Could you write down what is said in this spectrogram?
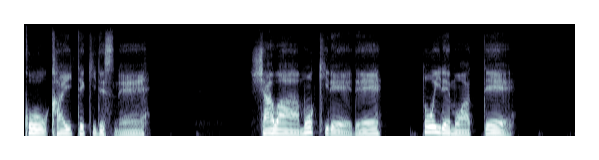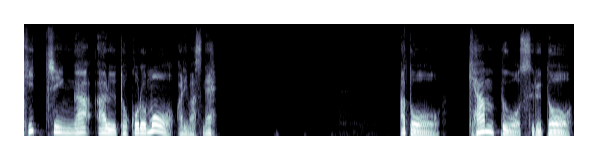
構快適ですね。シャワーも綺麗で、トイレもあって、キッチンがあるところもありますね。あと、キャンプをすると、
